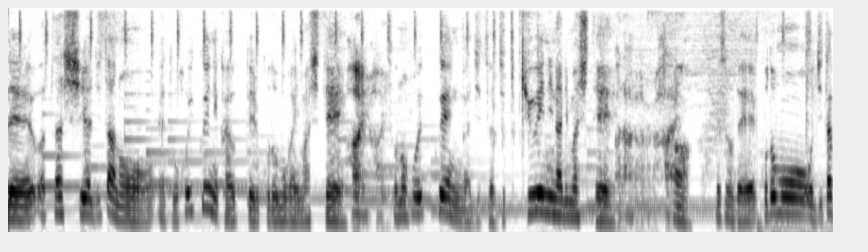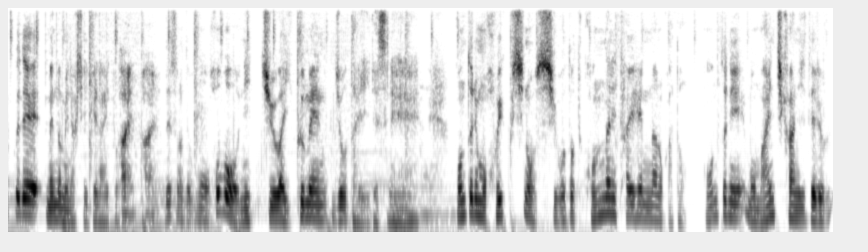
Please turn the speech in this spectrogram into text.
で、私は実は、あの、えっと、保育園に通っている子供がいまして、はい、はい。その保育園が実はずっと休園になりまして、あらあらあら、はあですので、子供を自宅で面倒見なくちゃいけないと。い。はい、はい。ですので、もうほぼ日中はイクメン状態ですね。本当にもう保育士の仕事ってこんなに大変なのかと。本当にもう毎日感じている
